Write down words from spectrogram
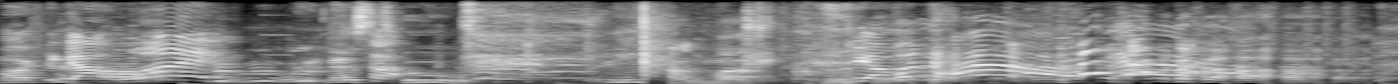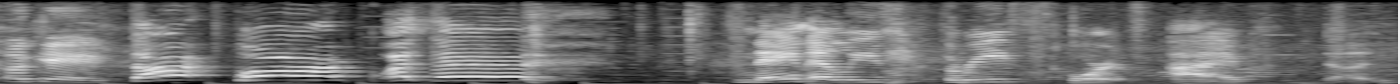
Mark, You got one. That's two. What you talking about? You got one and a half. Okay. Third, fourth question. Name at least three sports I've done.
